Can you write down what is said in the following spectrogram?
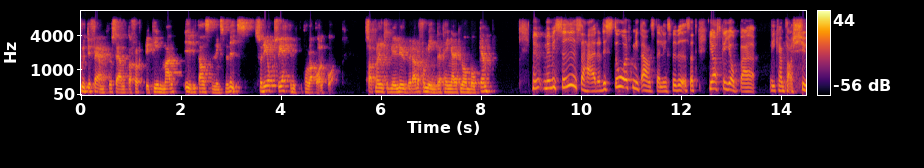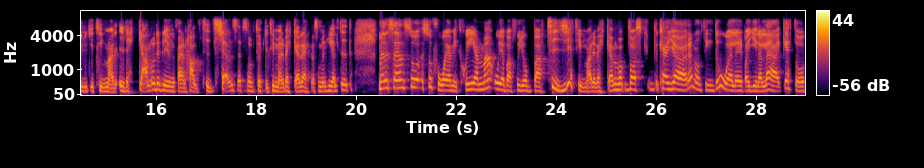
75 procent av 40 timmar i ditt anställningsbevis. Så det är också jätteviktigt att hålla koll på. Så att man inte blir lurad och får mindre pengar i plånboken. Men, men vi säger så här, det står på mitt anställningsbevis att jag ska jobba vi kan ta 20 timmar i veckan och det blir ungefär en halvtidstjänst eftersom 40 timmar i veckan räknas som en heltid. Men sen så, så får jag mitt schema och jag bara får jobba 10 timmar i veckan. Vad, vad, kan jag göra någonting då eller bara gilla läget och,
